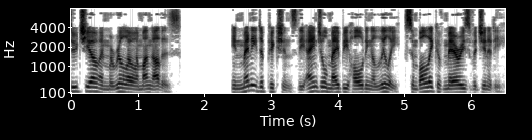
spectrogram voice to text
Duccio and Murillo among others. In many depictions the angel may be holding a lily, symbolic of Mary's virginity.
